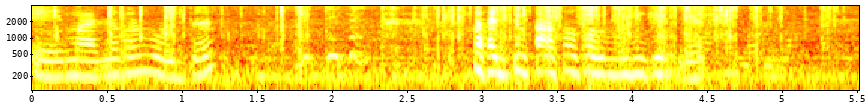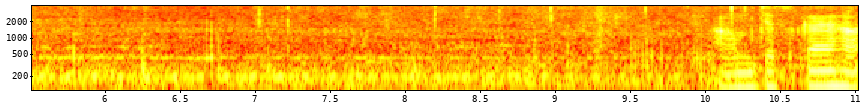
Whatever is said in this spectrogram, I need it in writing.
ए माझं पण बोलतस? माझे बाबा बघून घेतले आम चस्का आहे हा?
